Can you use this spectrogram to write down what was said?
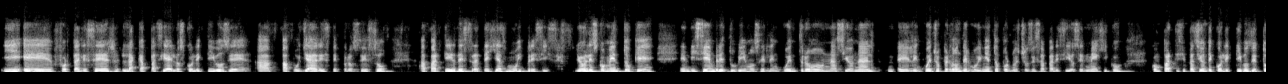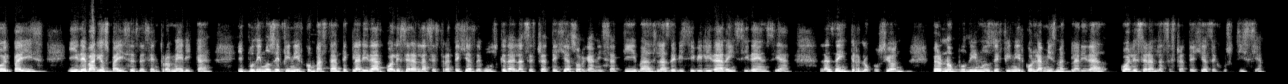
Y eh, fortalecer la capacidad de los colectivos de apoyar este proceso a partir de estrategias muy precisas. Yo les comento que en diciembre tuvimos el encuentro nacional, el encuentro, perdón, del Movimiento por Nuestros Desaparecidos en México, con participación de colectivos de todo el país y de varios países de Centroamérica, y pudimos definir con bastante claridad cuáles eran las estrategias de búsqueda, las estrategias organizativas, las de visibilidad e incidencia, las de interlocución, pero no pudimos definir con la misma claridad cuáles eran las estrategias de justicia.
